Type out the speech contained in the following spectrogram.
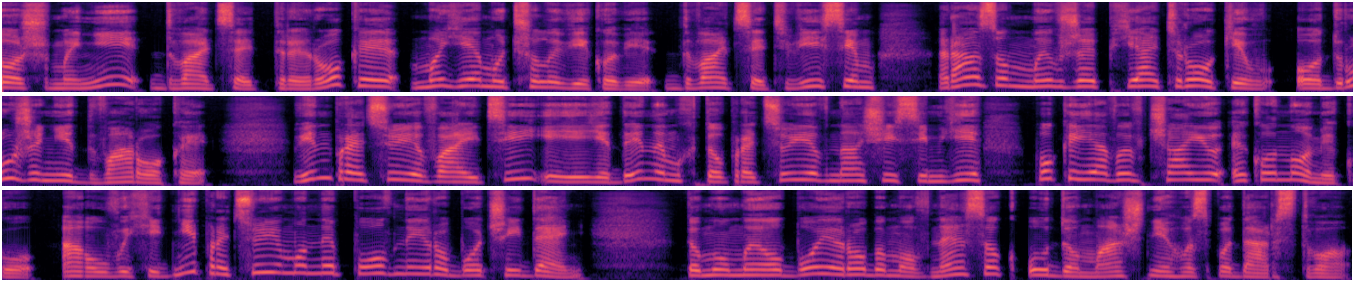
Тож мені 23 роки, моєму чоловікові 28, разом ми вже 5 років, одружені 2 роки. Він працює в ІТ і є єдиним, хто працює в нашій сім'ї, поки я вивчаю економіку, а у вихідні працюємо неповний робочий день. Тому ми обоє робимо внесок у домашнє господарство.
